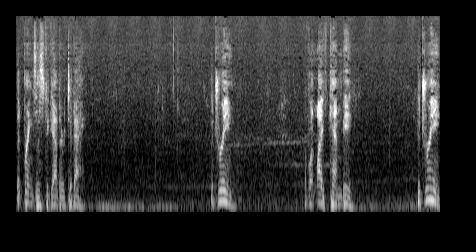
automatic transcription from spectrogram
that brings us together today. The dream of what life can be. The dream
